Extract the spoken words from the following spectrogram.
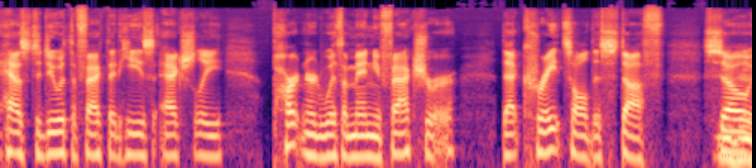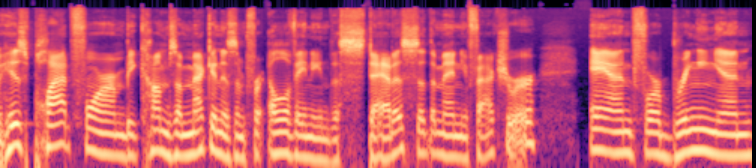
has to do with the fact that he's actually partnered with a manufacturer that creates all this stuff. So mm-hmm. his platform becomes a mechanism for elevating the status of the manufacturer and for bringing in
